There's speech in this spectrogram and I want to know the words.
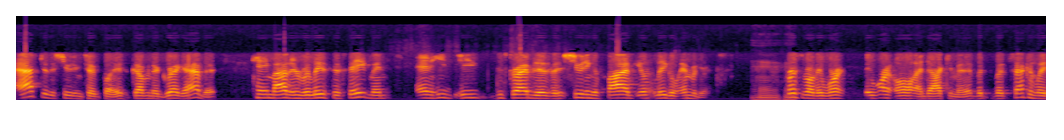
after the shooting took place, Governor Greg Abbott, came out and released a statement and he, he described it as a shooting of five illegal immigrants. Mm-hmm. First of all, they weren't they weren't all undocumented. But but secondly,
